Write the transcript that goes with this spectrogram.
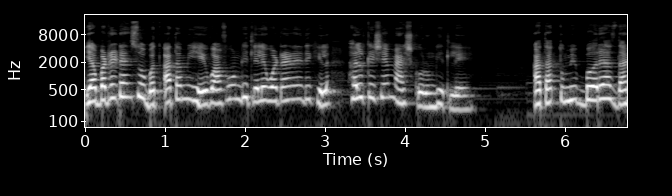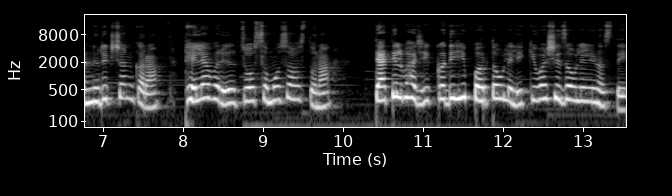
या बटाट्यांसोबत आता मी हे वाफवून घेतलेले वटाणे देखील हलकेसे मॅश करून घेतले. आता तुम्ही बऱ्याचदा निरीक्षण करा ठेल्यावरील जो समोसा असतो ना त्यातील भाजी कधीही परतवलेली किंवा शिजवलेली नसते.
